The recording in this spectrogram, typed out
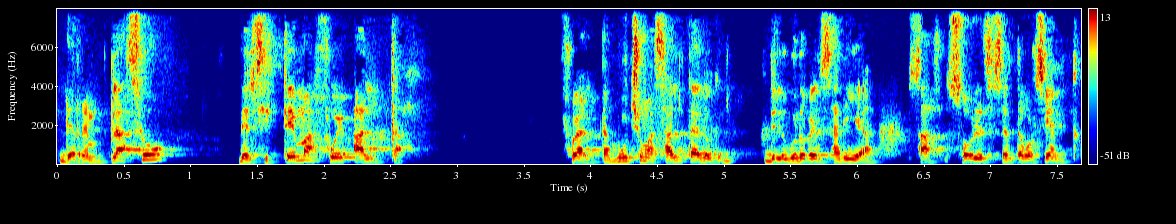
de, reemplazo del sistema fue alta. Fue alta, mucho más alta de lo, que, de lo que uno pensaría, o sea, sobre el 60%.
